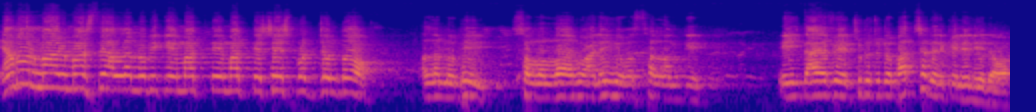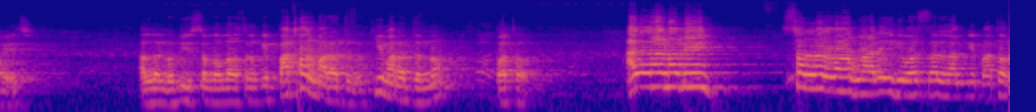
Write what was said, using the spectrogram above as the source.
এমন মার মারছে আল্লাহ নবীকে মারতে মারতে শেষ পর্যন্ত আল্লাহ নবী সাল্লাল্লাহু আলাইহি ওয়াসাল্লামকে এই তায়েফে ছোট ছোট বাচ্চাদেরকে লেলিয়ে দেওয়া হয়েছে। আল্লাহ নবী ওয়াসাল্লামকে পাথর মারার জন্য। কি মারার জন্য? পাথর। আল্লাহ নবী সাল্লাল্লাহু পাথর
